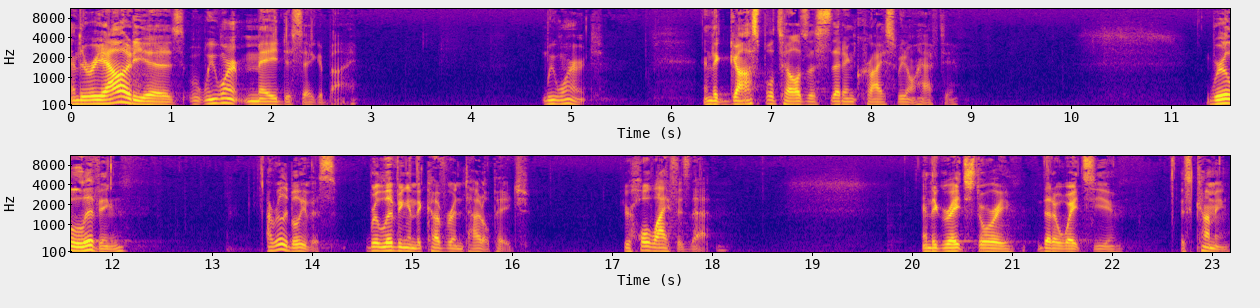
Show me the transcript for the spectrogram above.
And the reality is, we weren't made to say goodbye. We weren't. And the gospel tells us that in Christ we don't have to. We're living, I really believe this. We're living in the cover and title page. Your whole life is that. And the great story that awaits you is coming.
